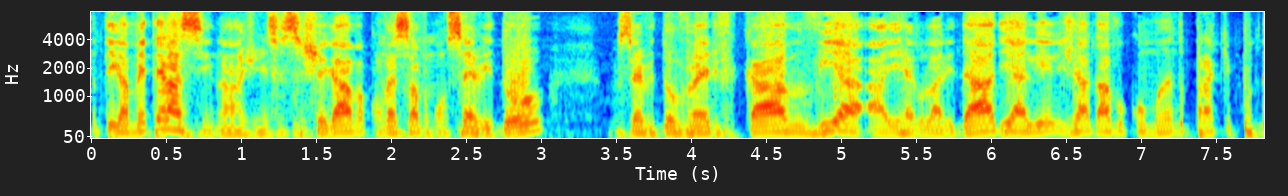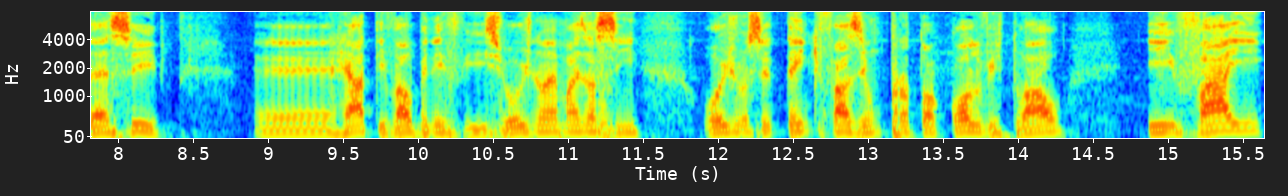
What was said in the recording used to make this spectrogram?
Antigamente era assim na agência. Você chegava, conversava com o servidor, o servidor verificava, via a irregularidade e ali ele já dava o comando para que pudesse é, reativar o benefício. Hoje não é mais assim. Hoje você tem que fazer um protocolo virtual e vai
